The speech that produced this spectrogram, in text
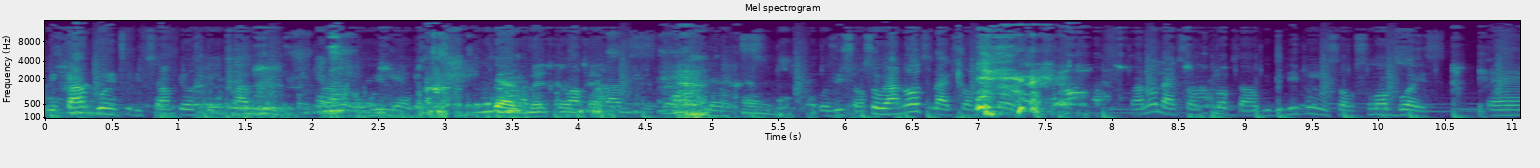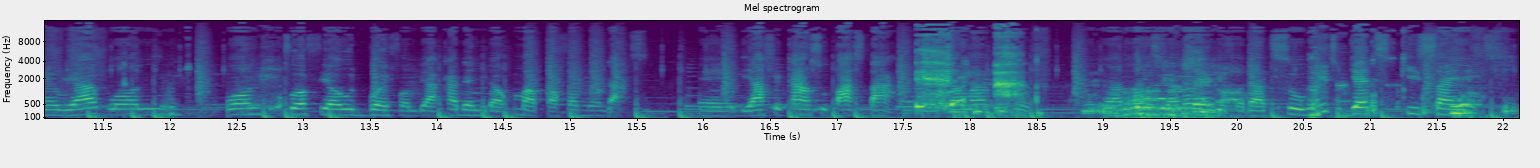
We can't go into the Champions League having Brandon Williams Yeah, for mentioned that left position. So we are not like some clubs. we are not like some clubs that will be believing in some small boys. Uh, we have one one 12 year old boy from the academy that will come and perform wonders. Uh, the African superstar. We are not we are not ready for that. So we need to get key signings,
